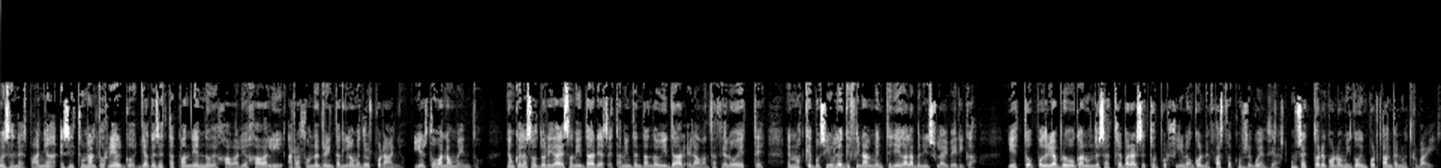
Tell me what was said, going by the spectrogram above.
Pues en España existe un alto riesgo, ya que se está expandiendo de jabalí a jabalí a razón de 30 kilómetros por año, y esto va en aumento. Y aunque las autoridades sanitarias están intentando evitar el avance hacia el oeste, es más que posible que finalmente llegue a la península ibérica. Y esto podría provocar un desastre para el sector porcino con nefastas consecuencias, un sector económico importante en nuestro país.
